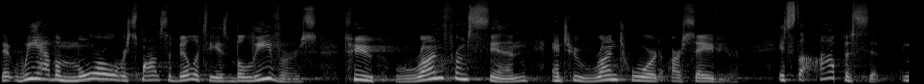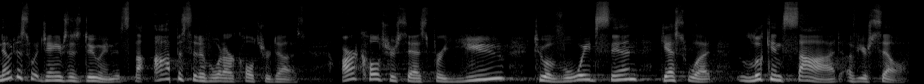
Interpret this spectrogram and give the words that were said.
That we have a moral responsibility as believers to run from sin and to run toward our Savior. It's the opposite. Notice what James is doing. It's the opposite of what our culture does. Our culture says for you to avoid sin, guess what? Look inside of yourself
